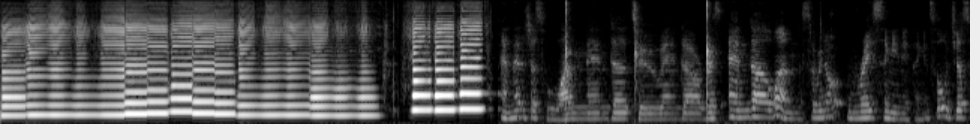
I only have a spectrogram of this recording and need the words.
And then it's just one and a two and a rest and uh, one. So we're not racing anything. It's all just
